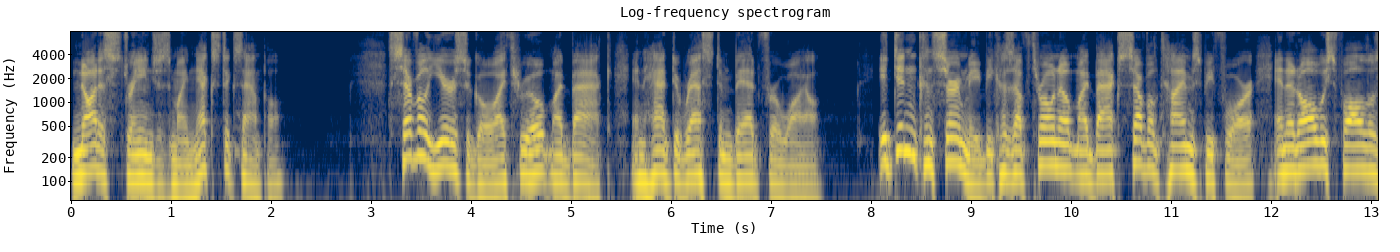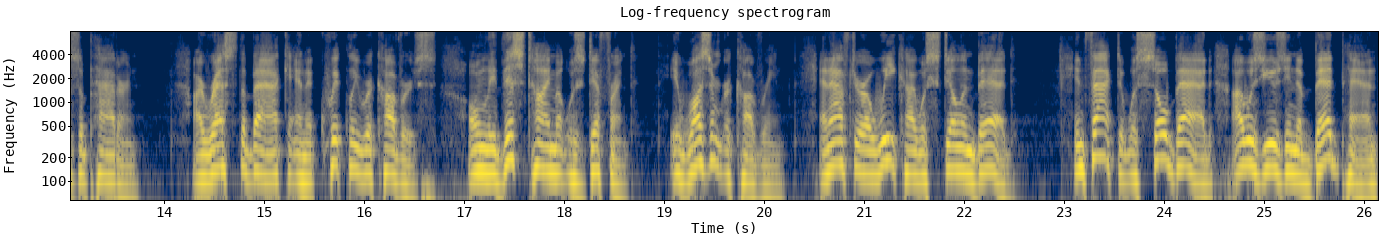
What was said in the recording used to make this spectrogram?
Not as strange as my next example. Several years ago, I threw out my back and had to rest in bed for a while. It didn't concern me because I've thrown out my back several times before and it always follows a pattern. I rest the back and it quickly recovers. Only this time it was different. It wasn't recovering, and after a week I was still in bed. In fact, it was so bad I was using a bedpan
